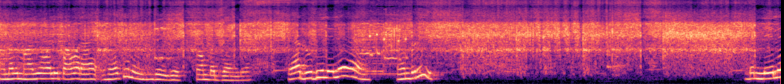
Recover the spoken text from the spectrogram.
हमारी मारियो वाली पावर है है कि नहीं? जी जी तो हम बच जाएँगे। यार, रूबी ले ले हेनरी ले ले।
